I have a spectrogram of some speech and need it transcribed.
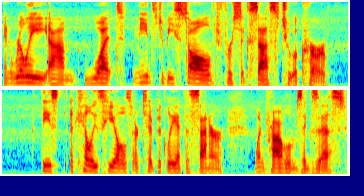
and really um, what needs to be solved for success to occur. These Achilles heels are typically at the center when problems exist.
